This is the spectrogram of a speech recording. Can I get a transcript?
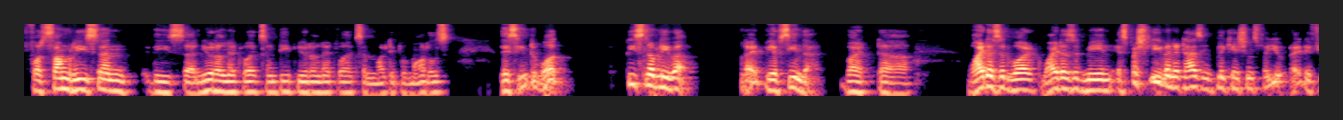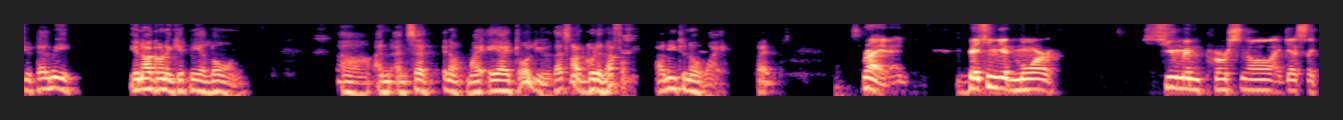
for some reason these uh, neural networks and deep neural networks and multiple models they seem to work reasonably well right? We have seen that. But uh, why does it work why does it mean especially when it has implications for you right if you tell me you're not going to get me a loan uh, and, and said, you know, my AI told you that's not good enough for me. I need to know why, right? So, right. Making it more human, personal, I guess, like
